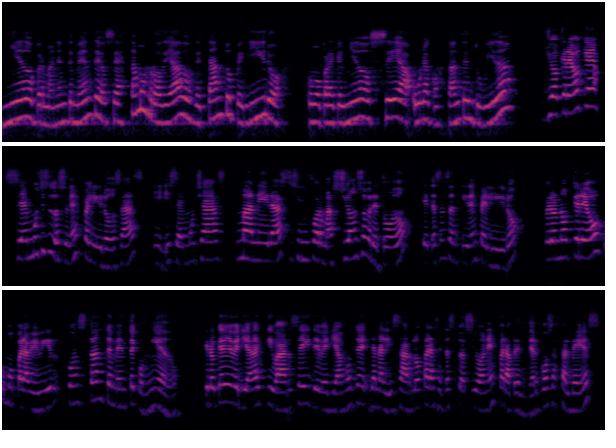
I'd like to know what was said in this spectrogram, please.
miedo permanentemente? O sea, ¿estamos rodeados de tanto peligro como para que el miedo sea una constante en tu vida? Yo creo que si hay muchas situaciones peligrosas y, si hay muchas maneras, información sobre todo, que te hacen sentir en peligro, pero no creo como para vivir constantemente con miedo. Creo que debería activarse y deberíamos de, analizarlo para ciertas situaciones, para aprender cosas tal vez,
